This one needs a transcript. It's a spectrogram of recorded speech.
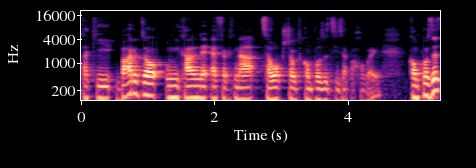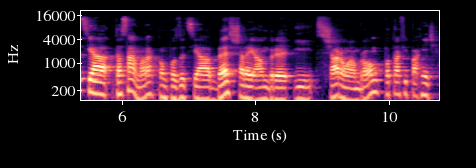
taki bardzo unikalny efekt na całokształt kompozycji zapachowej. Kompozycja ta sama, kompozycja bez szarej ambry i z szarą ambrą potrafi pachnieć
